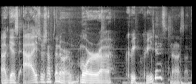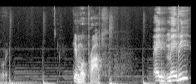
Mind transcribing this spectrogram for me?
I guess, eyes or something, or more uh, cre- credence. No, that's not the word. Get more props. Maybe,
